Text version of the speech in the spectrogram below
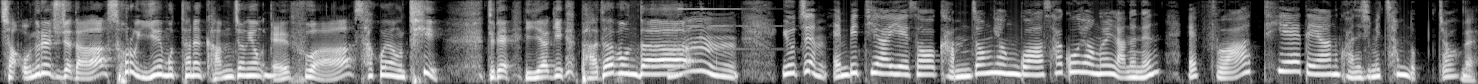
자, 오늘의 주제다. 서로 이해 못하는 감정형 F와 사고형 T들의 이야기 받아본다. 음, 요즘 MBTI에서 감정형과 사고형을 나누는 F와 T에 대한 관심이 참 높죠. 네.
